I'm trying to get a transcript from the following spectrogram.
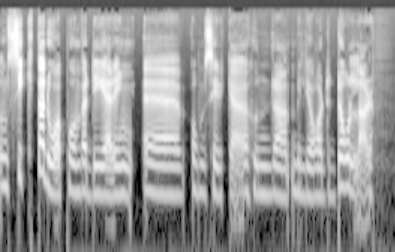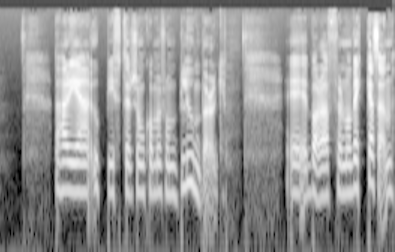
de siktar då på en värdering eh, om cirka 100 miljarder dollar. Det här är uppgifter som kommer från Bloomberg eh, bara för någon vecka sedan.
